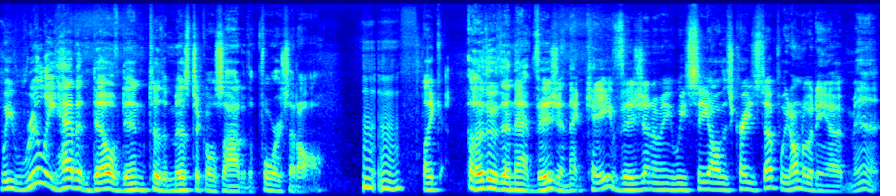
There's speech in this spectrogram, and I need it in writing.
we really haven't delved into the mystical side of the force at all like other than that vision, that cave vision, I mean, we see all this crazy stuff. We don't know what any of it meant.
